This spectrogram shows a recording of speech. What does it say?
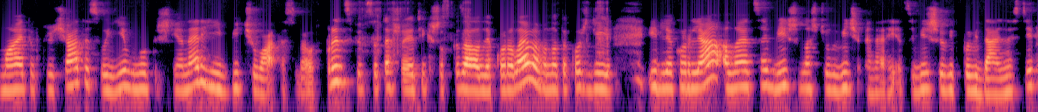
маєте включати свої внутрішні енергії, відчувати себе. От, в принципі, все те, що я тільки що сказала для королеви, воно також діє і для короля, але це більше наш чоловіча енергія, це більше відповідальності,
